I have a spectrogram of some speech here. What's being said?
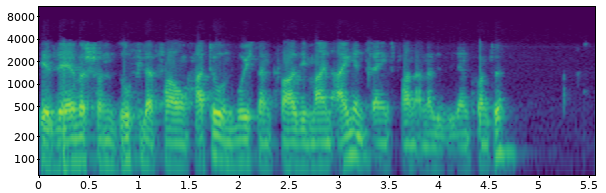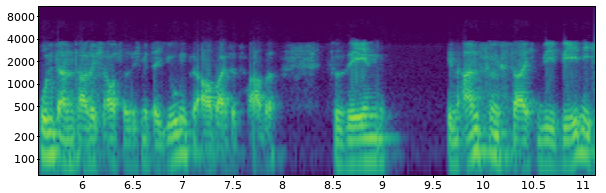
der selber schon so viel Erfahrung hatte und wo ich dann quasi meinen eigenen Trainingsplan analysieren konnte. Und dann dadurch auch, dass ich mit der Jugend gearbeitet habe, zu sehen, in Anführungszeichen, wie wenig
